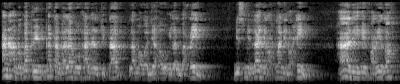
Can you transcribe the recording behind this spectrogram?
Ana Abu Bakrin kataba lahu hadal kitab lama wajahu ilal Bahrain. Bismillahirrahmanirrahim. Hadihi faridah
